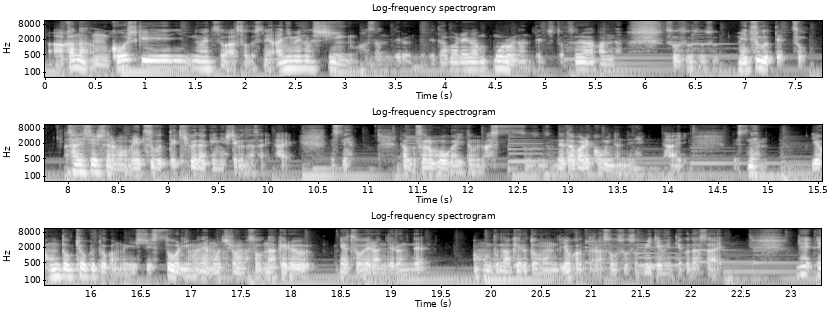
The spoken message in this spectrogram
あかな、うん、公式のやつはそうですね、アニメのシーンを挟んでるんで、ネタバレがもろいなんで、ちょっとそれはあかんな。そうそうそうそう、目つぶって、そう、再生したらもう目つぶって聞くだけにしてください。はい。ですね。多分その方がいいと思います。そうそうそう。ネタバレ込みなんでね。はい。ですね。いや、本当曲とかもいいし、ストーリーもね、もちろんそう泣けるやつを選んでるんで、本当泣けると思うんで、よかったらそうそうそう見てみてください。で、え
